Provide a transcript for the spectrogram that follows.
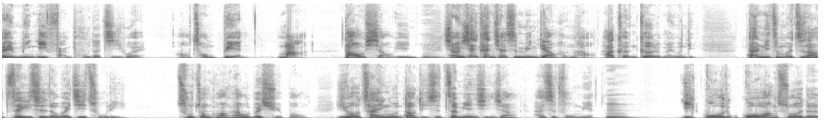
被民意反扑的机会。好，从扁马到小英，小英现在看起来是民调很好，他可能个人没问题，但你怎么会知道这一次的危机处理出状况，他会不会雪崩？以后蔡英文到底是正面形象还是负面？嗯，以过过往所有的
